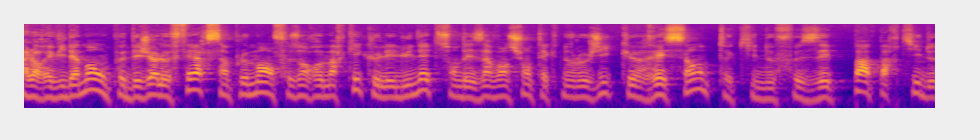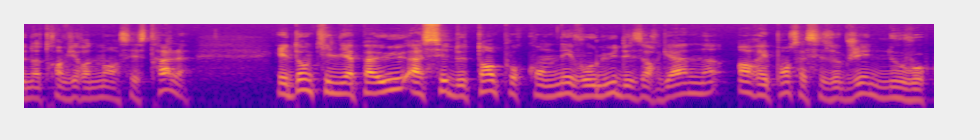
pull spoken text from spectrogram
Alors évidemment, on peut déjà le faire simplement en faisant remarquer que les lunettes sont des inventions technologiques récentes qui ne faisaient pas partie de notre environnement ancestral, et donc il n'y a pas eu assez de temps pour qu'on évolue des organes en réponse à ces objets nouveaux.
